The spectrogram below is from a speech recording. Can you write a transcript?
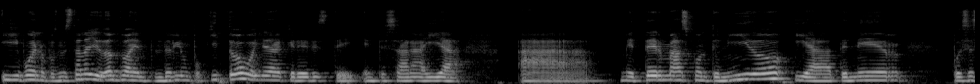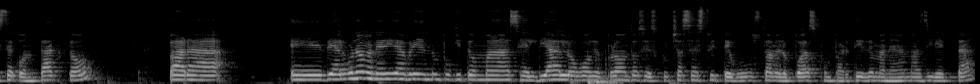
Y bueno, pues me están ayudando a entenderle un poquito. Voy a querer este, empezar ahí a, a meter más contenido y a tener pues este contacto para eh, de alguna manera ir abriendo un poquito más el diálogo. De pronto, si escuchas esto y te gusta, me lo puedas compartir de manera más directa.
